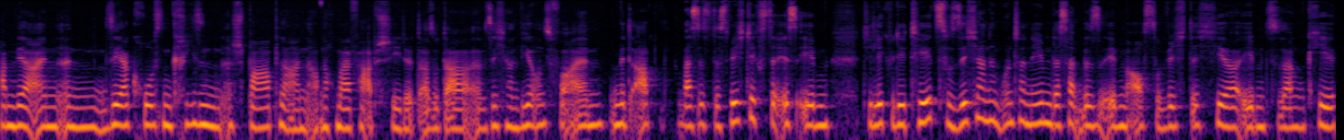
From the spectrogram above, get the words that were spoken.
haben wir einen, einen sehr großen Krisensparplan auch nochmal verabschiedet. Also da sichern wir uns vor allem mit ab. Was ist das Wichtigste, ist eben die Liquidität zu sichern im Unternehmen. Deshalb ist es eben auch so wichtig, hier eben zu sagen, okay,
